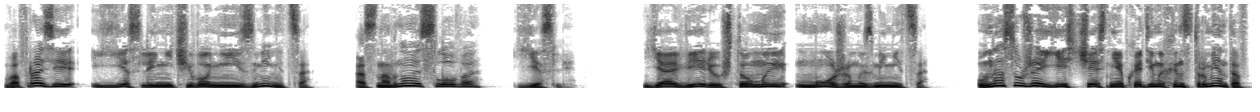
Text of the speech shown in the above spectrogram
Во фразе «если ничего не изменится» основное слово «если». Я верю, что мы можем измениться. У нас уже есть часть необходимых инструментов,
